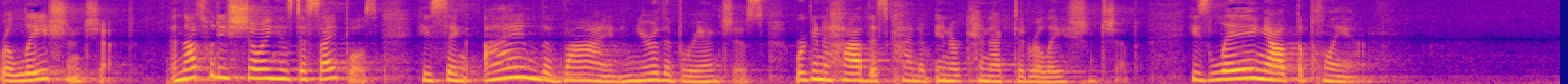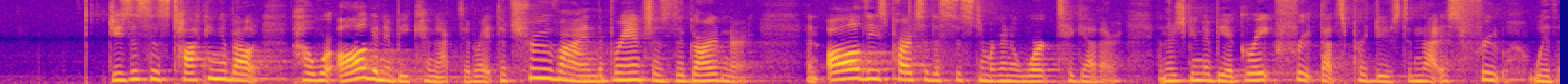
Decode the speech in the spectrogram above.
relationship. And that's what he's showing his disciples. He's saying, I am the vine and you're the branches. We're going to have this kind of interconnected relationship. He's laying out the plan. Jesus is talking about how we're all going to be connected, right? The true vine, the branches, the gardener. And all these parts of the system are going to work together. And there's going to be a great fruit that's produced, and that is fruit with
